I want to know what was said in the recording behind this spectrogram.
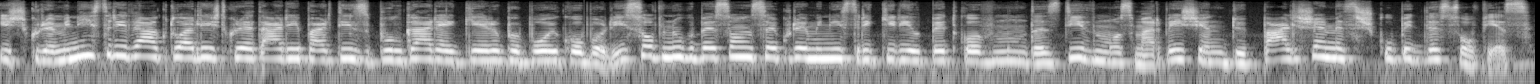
Ish-kryeministri dhe aktualisht kryetari i partisë bullgare Gerb Bojko Borisov nuk beson se kryeministri Kirill Petkov mund të zgjidhë mosmarrëveshjen dypalëshe mes Shkupit dhe Sofjes.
